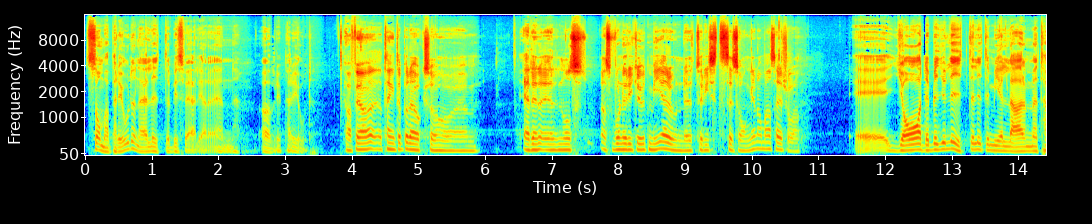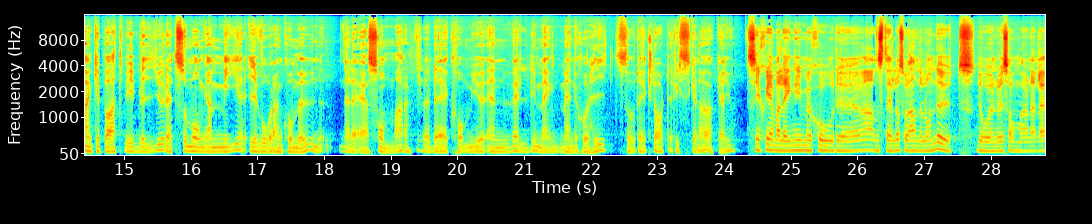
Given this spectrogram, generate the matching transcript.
sommarperioden är lite besvärligare än övrig period. Ja, för jag, jag tänkte på det också. Är det, är det någon, alltså får ni rycka ut mer under turistsäsongen om man säger så? Eh, ja, det blir ju lite, lite mer larm med tanke på att vi blir ju rätt så många mer i våran kommun när det är sommar. För mm. det kommer ju en väldig mängd människor hit så det är klart riskerna ökar ju. Ser schemaläggning med jour, eh, anställda och så annorlunda ut då under sommaren eller?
